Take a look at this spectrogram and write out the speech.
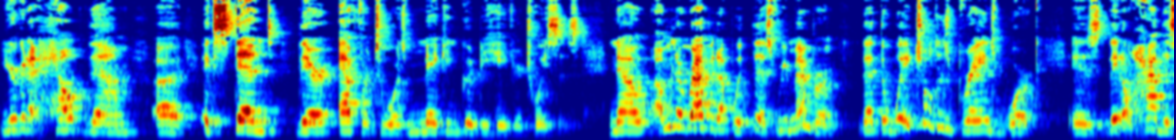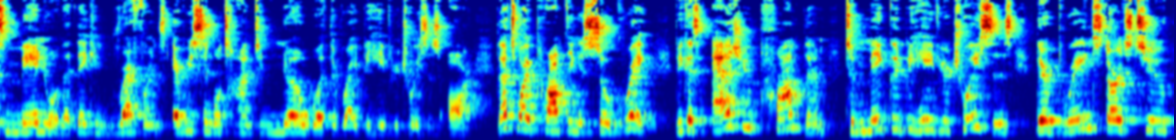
you're going to help them uh, extend their effort towards making good behavior choices. Now, I'm going to wrap it up with this. Remember that the way children's brains work is they don't have this manual that they can reference every single time to know what the right behavior choices are. That's why prompting is so great because as you prompt them to make good behavior choices, their brain starts to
